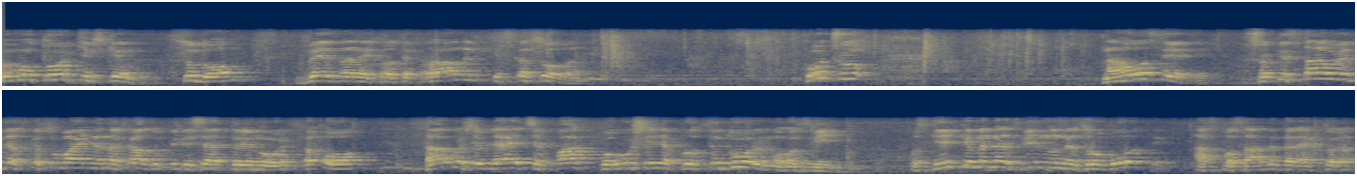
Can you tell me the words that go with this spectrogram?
тому Турківським судом визнаний протиправним і скасованим. Хочу наголосити, що підставою для скасування наказу 53.0 ОО також є факт порушення процедури мого звільнення, оскільки мене звільнено не з роботи, а з посади директора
